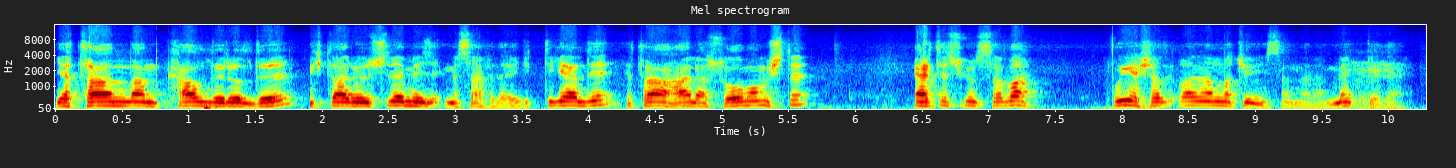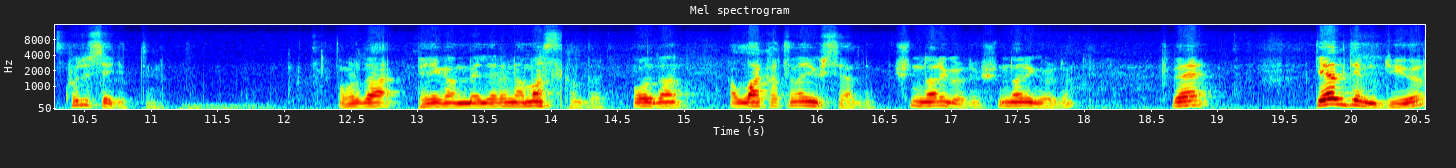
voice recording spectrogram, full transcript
Yatağından kaldırıldı. Miktarı ölçülemeyecek mesafelere gitti geldi. Yatağı hala soğumamıştı. Ertesi gün sabah bu yaşadıklarını anlatıyor insanlara. Mekke'de. Kudüs'e gittim. Orada peygamberlere namaz kıldı. Oradan Allah katına yükseldim. Şunları gördüm, şunları gördüm. Ve geldim diyor.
